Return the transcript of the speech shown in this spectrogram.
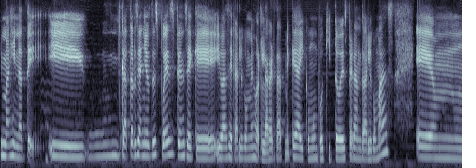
Imagínate, y 14 años después pensé que iba a ser algo mejor. La verdad me quedé ahí como un poquito esperando algo más. Em,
